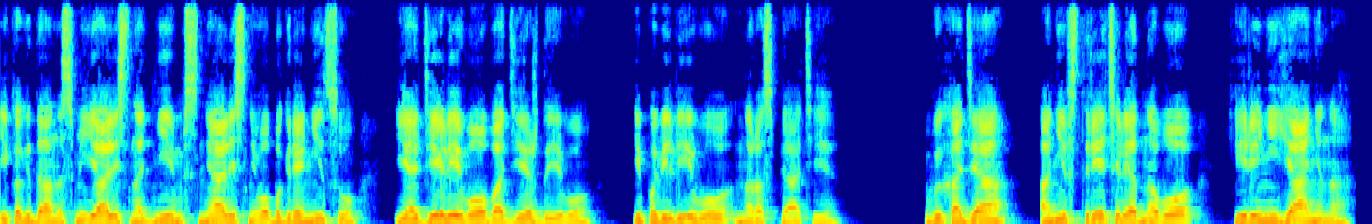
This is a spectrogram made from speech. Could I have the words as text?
и когда насмеялись над ним, сняли с него багряницу и одели его в одежды его, и повели его на распятие. Выходя, они встретили одного кириньянина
